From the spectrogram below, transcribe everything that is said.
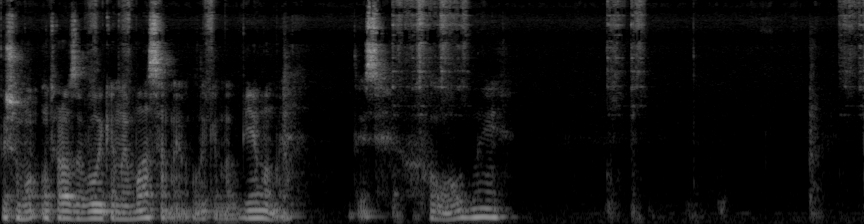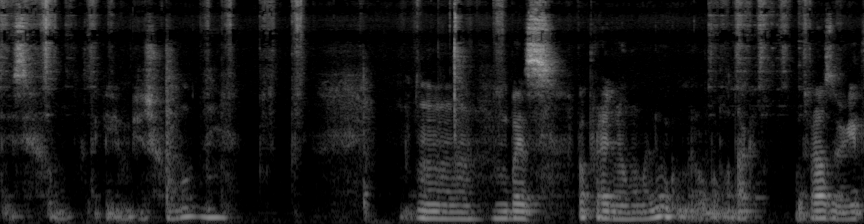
пишемо одразу великими масами, великими об'ємами. Десь холодний. Десь такий більш холодний. Без попереднього малюнку ми робимо так. Одразу від,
